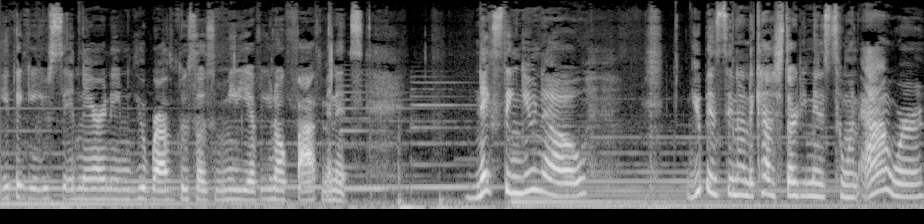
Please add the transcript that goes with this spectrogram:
You're thinking you're sitting there and then you're browsing through social media for, you know, five minutes. Next thing you know, you've been sitting on the couch 30 minutes to an hour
